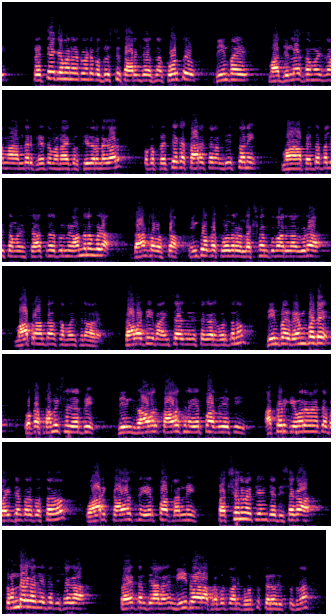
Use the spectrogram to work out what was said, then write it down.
ప్రత్యేకమైనటువంటి ఒక దృష్టి సారించాల్సిన కోరుతూ దీనిపై మా జిల్లాకు సంబంధించిన మా అందరి ప్రియతమ నాయకులు శ్రీధరన్న గారు ఒక ప్రత్యేక కార్యాచరణ తీసుకొని మా పెద్దపల్లికి సంబంధించిన శాస్త్రజ్ఞులు మేము అందరం కూడా దాంట్లో వస్తాం. ఇంకొక సోదరుడు లక్ష్మణ్ కుమార్ గారు కూడా మా ప్రాంతానికి సంబంధించిన వారే. కాబట్టి మా ఇన్ఛార్జ్ మినిస్టర్ గారిని కోరుతున్నాం. దీనిపై వెంబడే ఒక సమీక్ష జరిపి దీనికి రావాలి కావాల్సిన ఏర్పాట్లు చేసి అక్కడికి ఎవరెవరైతే వైద్యం కొరకు వస్తారో వారికి కావాల్సిన ఏర్పాట్లన్నీ తక్షణమే చేయించే దిశగా తొందరగా చేసే దిశగా ప్రయత్నం చేయాలని మీ ద్వారా ప్రభుత్వానికి కోరుతూ సెలవు తీసుకుంటున్నా.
